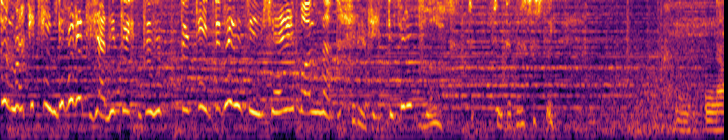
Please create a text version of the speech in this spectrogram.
তোর মাকে চিনতে পেরেছিস আদি? তুই তুই- তুই চিনতে পেরেছিস? হ্যাঁ বল না। চিনতে পেরেছিস? চিনতে পেরেছিস তুই? না।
